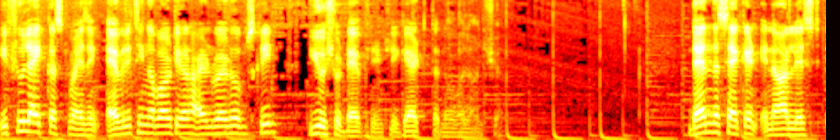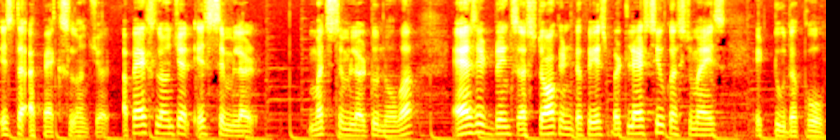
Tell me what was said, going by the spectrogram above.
If you like customizing everything about your Android home screen, you should definitely get the Nova Launcher. Then the second in our list is the Apex Launcher. Apex Launcher is similar, much similar to Nova as it brings a stock interface but lets you customize it to the core.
